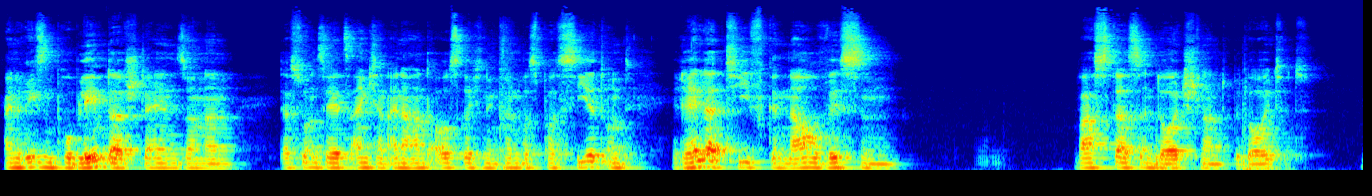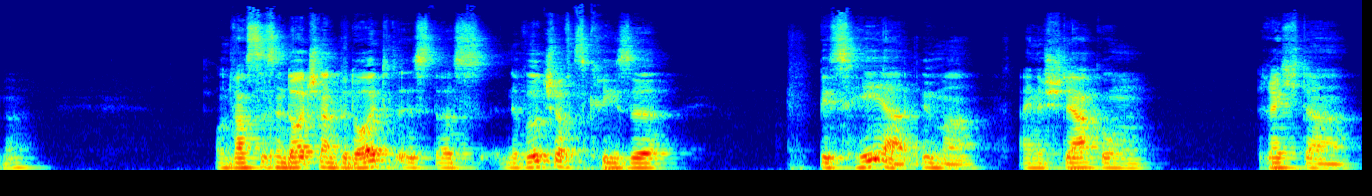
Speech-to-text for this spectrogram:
ein Riesenproblem darstellen, sondern dass wir uns ja jetzt eigentlich an einer Hand ausrechnen können, was passiert und relativ genau wissen, was das in Deutschland bedeutet. Ne? Und was das in Deutschland bedeutet, ist, dass eine Wirtschaftskrise bisher immer eine Stärkung rechter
